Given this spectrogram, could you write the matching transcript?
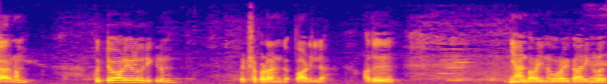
കാരണം കുറ്റവാളികൾ ഒരിക്കലും രക്ഷപ്പെടാൻ പാടില്ല. അത് ഞാൻ പറയുന്ന കുറേ കാര്യങ്ങൾ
